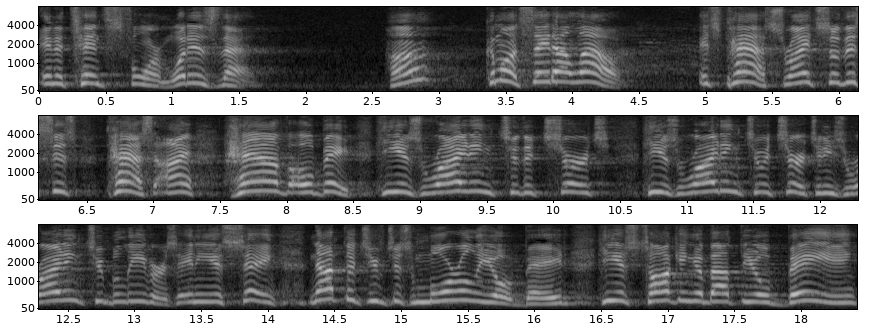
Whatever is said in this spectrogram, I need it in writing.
In a tense form. What is that? Huh? Come on, say it out loud. It's past, right? So this is past. I have obeyed. He is writing to the church. He is writing to a church and he's writing to believers. And he is saying, not that you've just morally obeyed, he is talking about the obeying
